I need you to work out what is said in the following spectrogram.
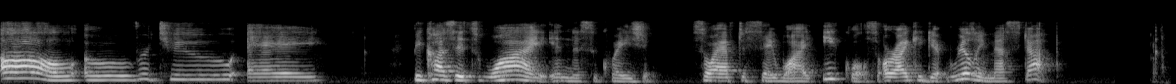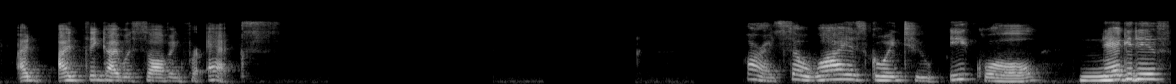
all over 2a because it's y in this equation. So I have to say y equals, or I could get really messed up. I'd, I'd think I was solving for x. All right, so y is going to equal negative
